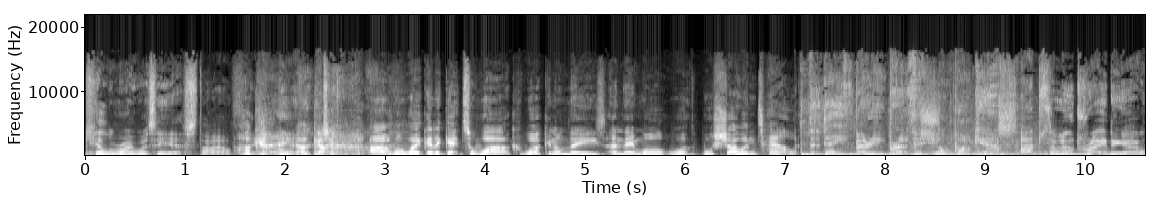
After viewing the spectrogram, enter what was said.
Kilroy was here style. Thing. Okay, okay. Uh, well, we're going to get to work working on these, and then we'll we'll, we'll show and tell. The Dave Berry Breakfast Show Podcast. Absolute Radio.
